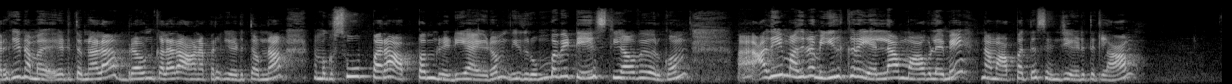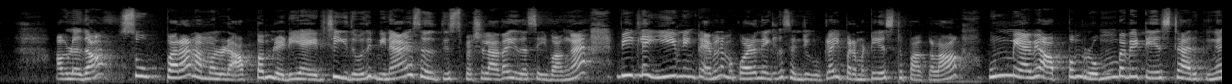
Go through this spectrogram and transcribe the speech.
பிறகு நம்ம எடுத்தோம்னால ப்ரௌன் கலர் ஆன பிறகு எடுத்தோம்னா நமக்கு சூப்பராக அப்பம் ரெடி ஆகிடும் இது ரொம்பவே டேஸ்டியாகவே இருக்கும். அதே மாதிரி நம்ம இருக்கிற எல்லா மாவுலையுமே நம்ம அப்பத்தை செஞ்சு எடுத்துக்கலாம். அவ்வளோதான் சூப்பராக நம்மளோட அப்பம் ரெடி ஆயிடுச்சு. இது வந்து விநாயகர் சதுர்த்தி ஸ்பெஷலாக தான் இதை செய்வாங்க. வீட்டில் ஈவினிங் டைமில் நம்ம குழந்தைங்களுக்கு செஞ்சு கொடுக்கலாம். இப்போ நம்ம டேஸ்ட் பார்க்கலாம். உண்மையாகவே அப்பம் ரொம்பவே டேஸ்ட்டாக இருக்குங்க.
